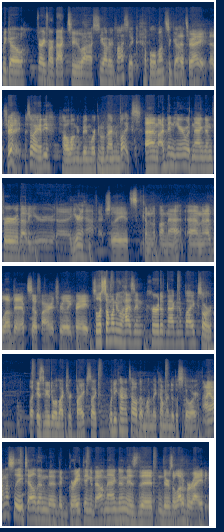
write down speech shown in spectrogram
We go very far back to uh, Otter Classic a couple of months ago. That's right. That's right. So Andy, how long have you been working with Magnum Bikes? Um, I've been here with Magnum for about a year, uh, year and a half actually. It's coming up on that, um, and I've loved it so far. It's really great. So as someone who hasn't heard of Magnum Bikes or is new to electric bikes, like what do you kind of tell them when they come into the store? I honestly tell them that the great thing about Magnum is that there's a lot of variety.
